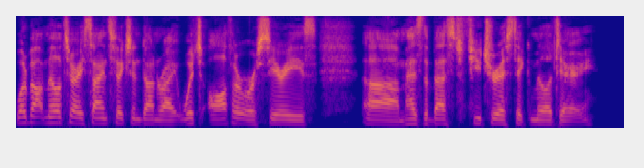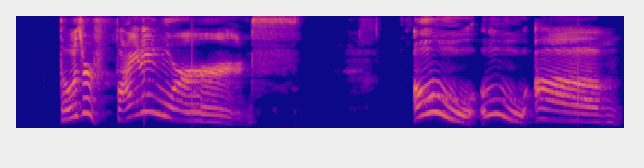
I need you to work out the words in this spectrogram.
what about military science fiction done right? Which author or series um, has the best futuristic military? Those are fighting words. Oh, ooh, um,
